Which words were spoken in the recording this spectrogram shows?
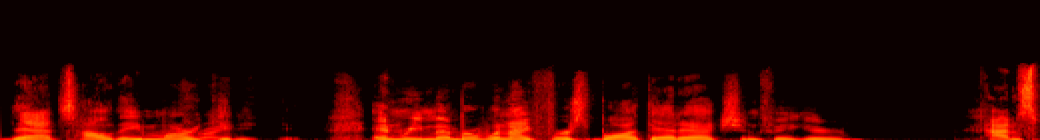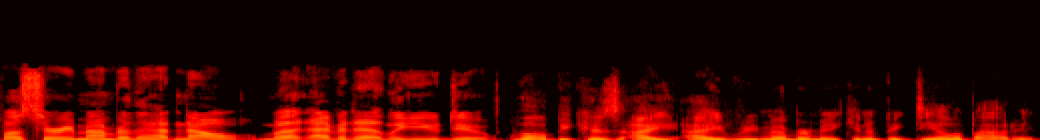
That's how they marketed it. And remember when I first bought that action figure? I'm supposed to remember that. No, but evidently you do. Well, because I I remember making a big deal about it.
